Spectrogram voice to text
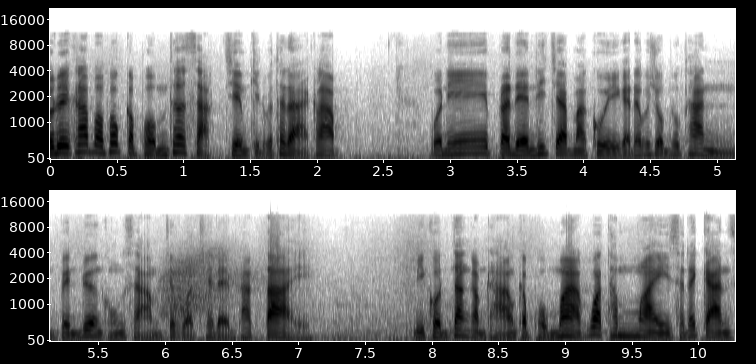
วัสดีครับมาพบกับผมเทิดศักดิ์เจียมกิจวัฒนาครับ วันนี้ประเด็นที่จะมาคุยกับท่านผู้ชมทุกท่านเป็นเรื่องของ 3 จังหวัดชายแดนภาคใต้ มีคนตั้งคำถามกับผมมากว่าทำไมสถานการณ์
